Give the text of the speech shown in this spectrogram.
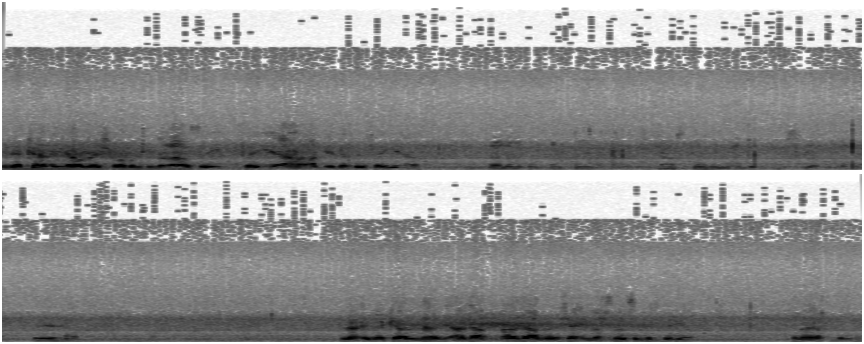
إذا كان انه مشهور بمعاصي سيئة وعقيدة سيئة. كان مثلا كان في مسكون معجب إيه. لا إذا كان هذه آثار, شيء محسوس في الدنيا فلا يخبرها.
